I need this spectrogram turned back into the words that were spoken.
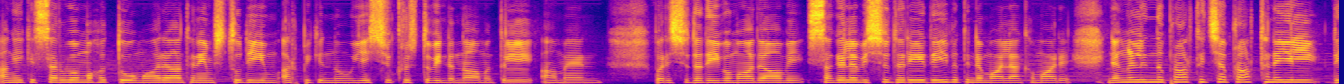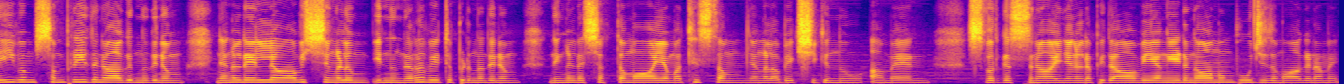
അങ്ങേക്ക് സർവമഹത്വവും ആരാധനയും സ്തുതിയും അർപ്പിക്കുന്നു. യേശു ക്രിസ്തുവിന്റെ നാമത്തിൽ ആമേൻ. പരിശുദ്ധ ദൈവമാതാവേ സകല വിശുദ്ധരെ ദൈവത്തിന്റെ മാലാഖ പിതാക്കന്മാരെ ഞങ്ങൾ ഇന്ന് പ്രാർത്ഥിച്ച പ്രാർത്ഥനയിൽ ദൈവം സംപ്രീതനാകുന്നതിനും ഞങ്ങളുടെ എല്ലാ ആവശ്യങ്ങളും ഇന്ന് നിറവേറ്റപ്പെടുന്നതിനും നിങ്ങളുടെ ശക്തമായ മധ്യസ്ഥം ഞങ്ങൾ അപേക്ഷിക്കുന്നു. ആമേൻ. സ്വർഗസ്നായി ഞങ്ങളുടെ പിതാവെ അങ്ങയുടെ നാമം പൂജിതമാകണമേ.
